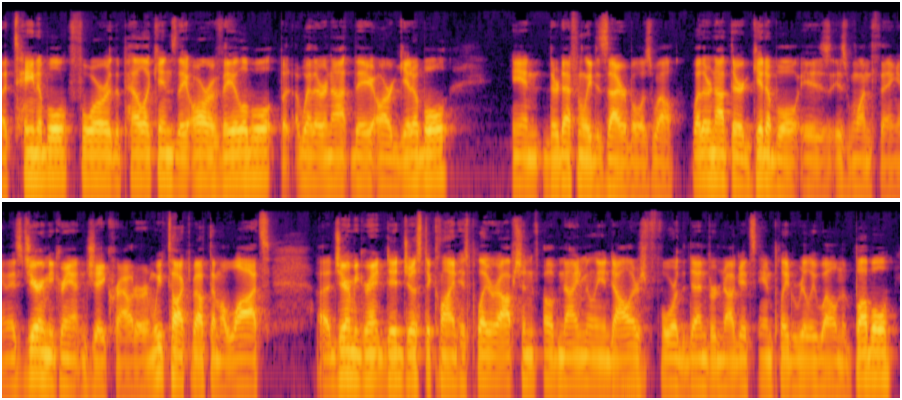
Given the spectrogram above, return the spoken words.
attainable for the Pelicans. They are available, but whether or not they are gettable, and they're definitely desirable as well. Whether or not they're gettable is is one thing, and it's Jerami Grant and Jay Crowder, and we've talked about them a lot. Uh, Jerami Grant did just decline his player option of $9 million for the Denver Nuggets and played really well in the bubble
